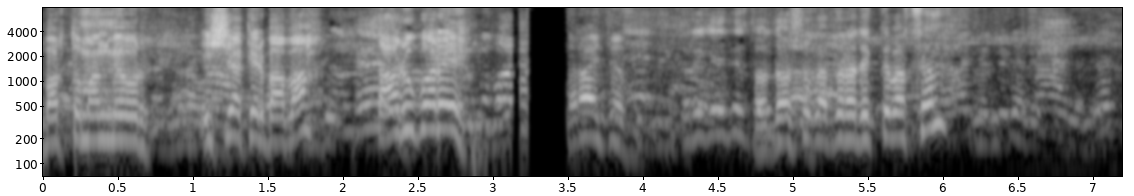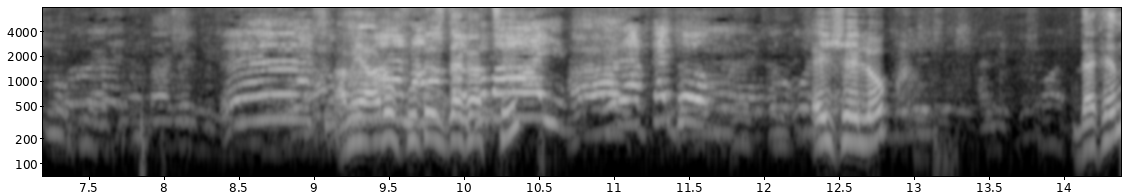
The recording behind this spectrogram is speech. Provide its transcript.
বর্তমান মেয়র ইশরাকের বাবা। তার উপরে তো দর্শক আপনারা দেখতে পাচ্ছেন? আমি আরও ফুটেজ দেখাচ্ছি। এই সেই লোক। দেখেন।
